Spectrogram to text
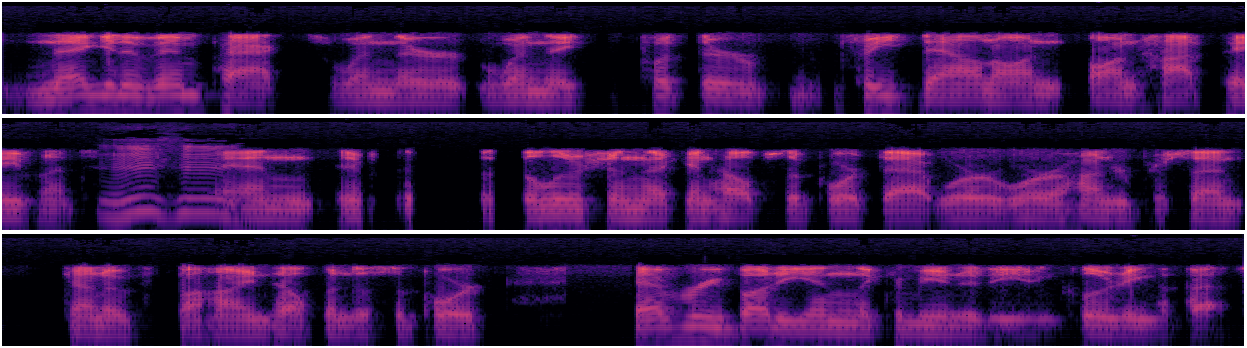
negative impacts when they're when they put their feet down on on hot pavement. hmm And if a solution that can help support that, we're we're 100% kind of behind helping to support everybody in the community, including the pets.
